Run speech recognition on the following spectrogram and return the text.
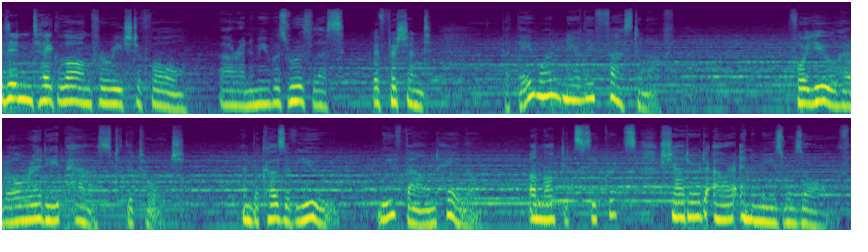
It didn't take long for Reach to fall. Our enemy was ruthless, efficient, but they weren't nearly fast enough. For you had already passed the torch, and because of you, we found Halo, unlocked its secrets, shattered our enemy's resolve.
